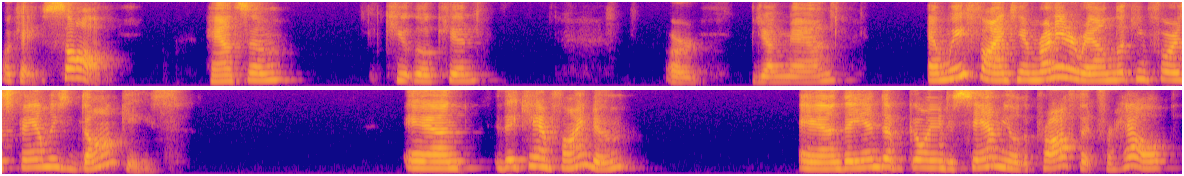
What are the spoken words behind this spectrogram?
Okay, Saul, handsome, cute little kid or young man, and we find him running around looking for his family's donkeys. And they can't find him. And they end up going to Samuel the prophet for help.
